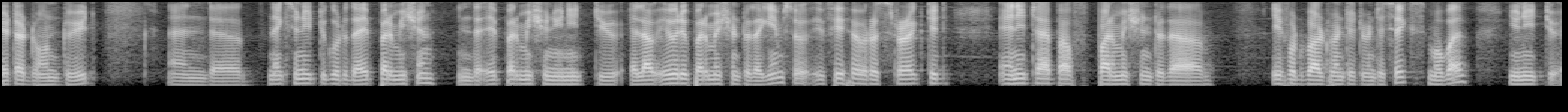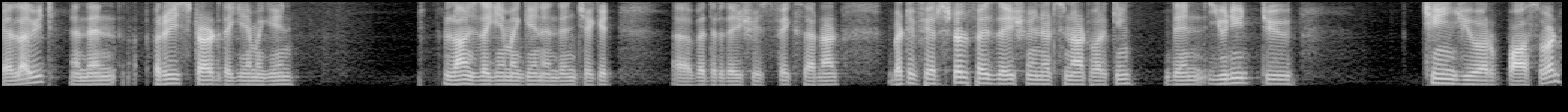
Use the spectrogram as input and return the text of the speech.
data don't do it. And uh, next you need to go to the app permission. In the app permission you need to allow every permission to the game. So if you have restricted any type of permission to the eFootball 2026 mobile you need to allow it and then restart the game again launch the game again and then check it uh, whether the issue is fixed or not. But if you're still face the issue and it's not working then you need to change your password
